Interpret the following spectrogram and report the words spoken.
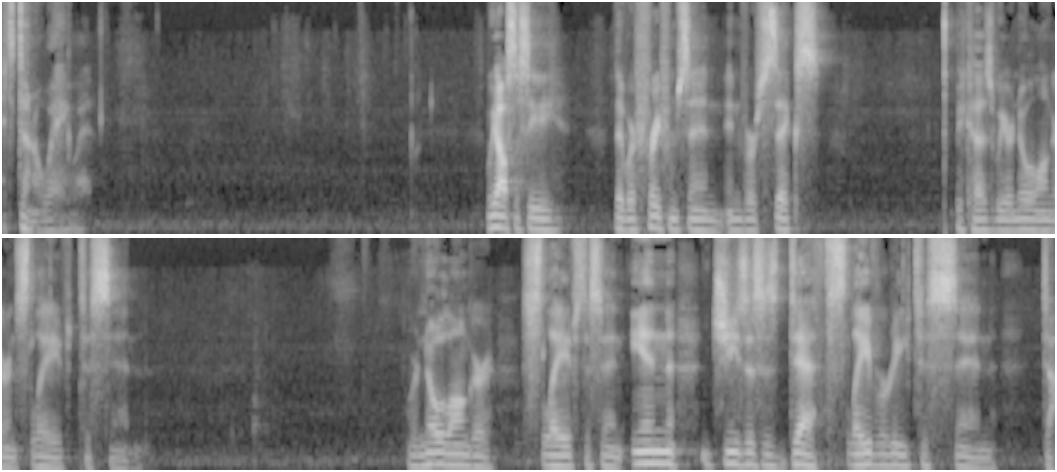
it's done away with. We also see that we're free from sin in verse 6 because we are no longer enslaved to sin. We're no longer slaves to sin. In Jesus' death, slavery to sin died.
